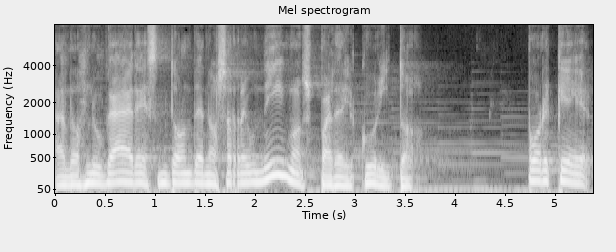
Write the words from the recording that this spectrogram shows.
a los lugares donde nos reunimos para el culto. Porque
